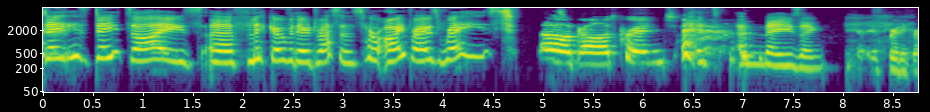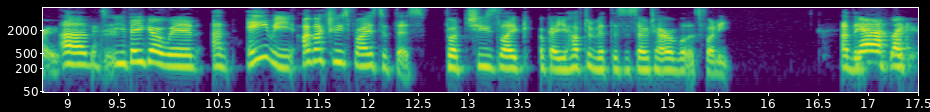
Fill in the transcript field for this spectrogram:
date his date's eyes uh, flick over their dresses her eyebrows raised oh God, cringe. it's amazing it's pretty great. and they go in and amy i'm actually surprised at this but she's like okay you have to admit this is so terrible it's funny and they yeah, like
